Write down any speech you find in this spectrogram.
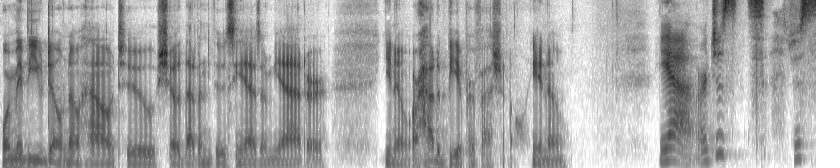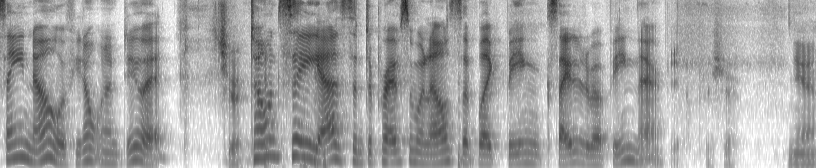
Or maybe you don't know how to show that enthusiasm yet or, you know, or how to be a professional, you know? Yeah, or just just say no if you don't want to do it. Sure. Don't say yes and deprive someone else of like being excited about being there. Yeah, for sure. Yeah.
